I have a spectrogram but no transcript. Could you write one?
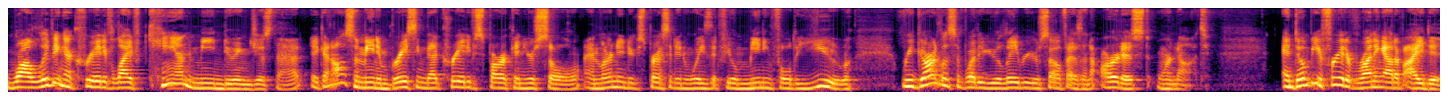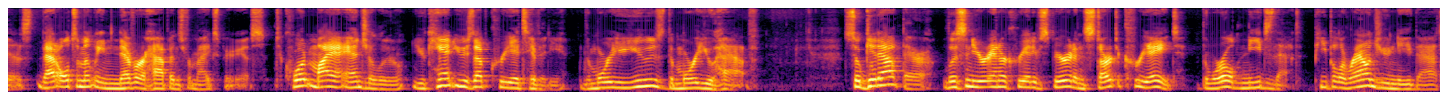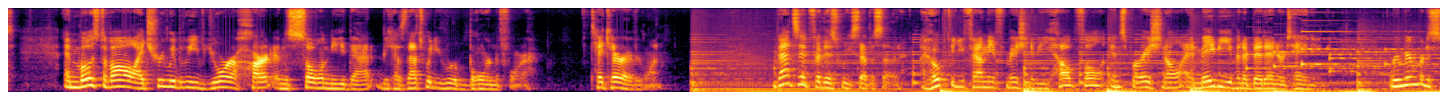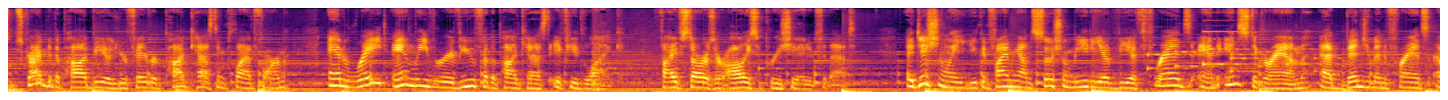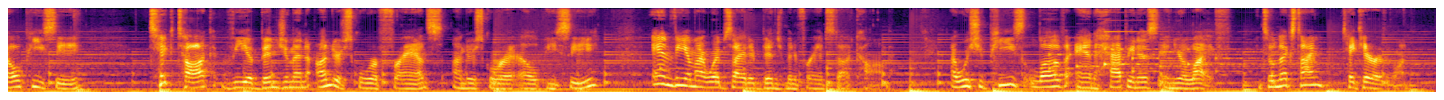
While living a creative life can mean doing just that, it can also mean embracing that creative spark in your soul and learning to express it in ways that feel meaningful to you, regardless of whether you label yourself as an artist or not. And don't be afraid of running out of ideas. That ultimately never happens from my experience. To quote Maya Angelou, you can't use up creativity. The more you use, the more you have. So get out there, listen to your inner creative spirit, and start to create. The world needs that. People around you need that And most of all, I truly believe your heart and soul need that because that's what you were born for. Take care, everyone. That's it for this week's episode. I hope that you found the information to be helpful, inspirational, and maybe even a bit entertaining. Remember to subscribe to the pod via your favorite podcasting platform and rate and leave a review for the podcast if you'd like. Five stars are always appreciated for that. Additionally, you can find me on social media via Threads and Instagram at Benjamin France LPC, TikTok via Benjamin underscore France underscore LPC, and via my website at benjaminfrance.com. I wish you peace, love, and happiness in your life. Until next time, take care, everyone.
